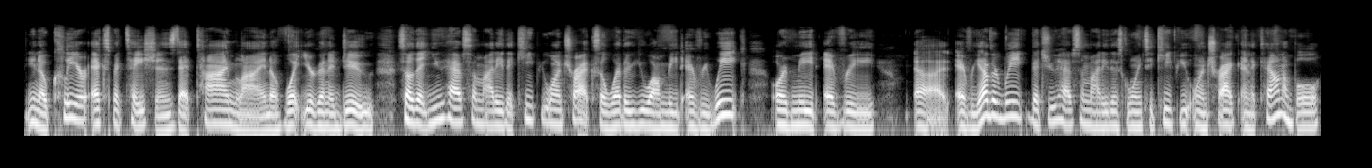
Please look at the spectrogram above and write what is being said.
you know, clear expectations, that timeline of what you're going to do so that you have somebody that keep you on track. So whether you all meet every week or meet every uh, every other week that you have somebody that's going to keep you on track and accountable.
